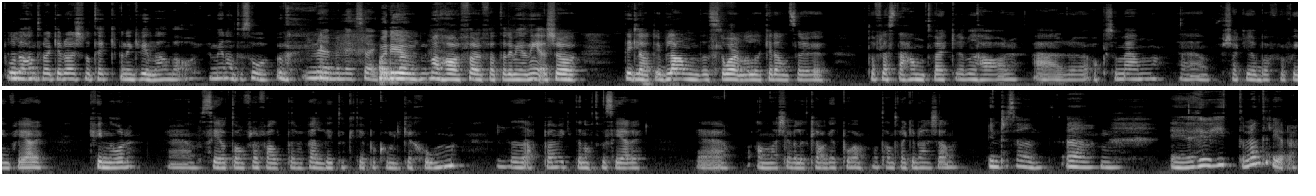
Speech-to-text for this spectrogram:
både mm. hantverkarbranschen och tech men en kvinna han bara oj jag menar inte så. Nej men exakt. men det är, man har förutfattade meningar så det är klart ibland slår den och likadant så är det de flesta hantverkare vi har är också män. Eh, försöker jobba för att få in fler kvinnor. Eh, ser att de framförallt är väldigt duktiga på kommunikation mm. I appen, vilket är något vi ser eh, annars är väldigt klagat på mot hantverkarbranschen. Intressant. Ja. Mm. Eh, hur hittar man till det då?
